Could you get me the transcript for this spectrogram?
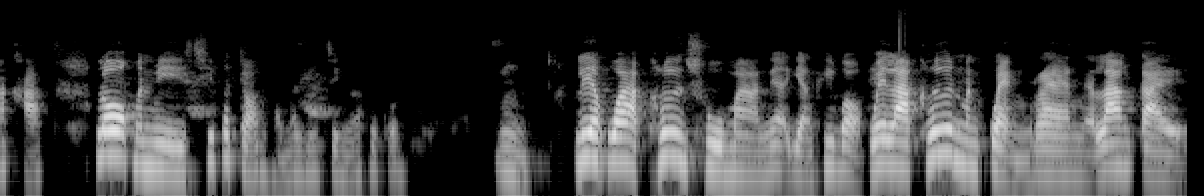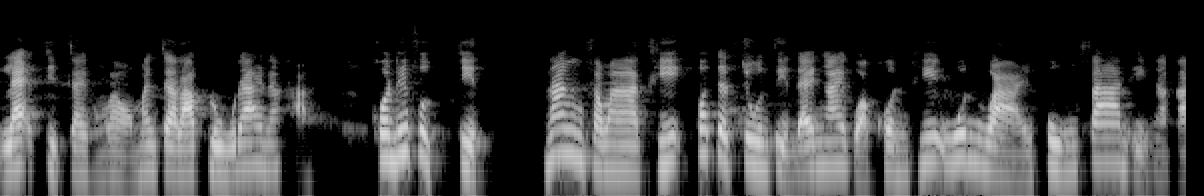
นะคะ โลกมันมีชีพจรของมันจริงๆ แล้วทุกคน เรียกว่าคลื่นชูมานเนี่ยอย่างที่บอกเวลาคลื่นมันแกว่งแรงเนี่ยร่างกายและจิตใจของเรา มันจะรับรู้ได้นะคะ คนที่ฝึกจิตนั่งสมาธิก็จะจูนติดได้ง่ายกว่าคนที่วุ่นวายฟุ้งซ่านอีกนะคะ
